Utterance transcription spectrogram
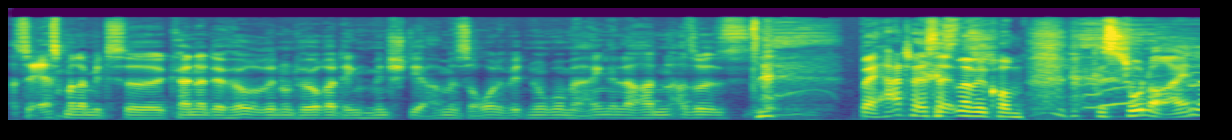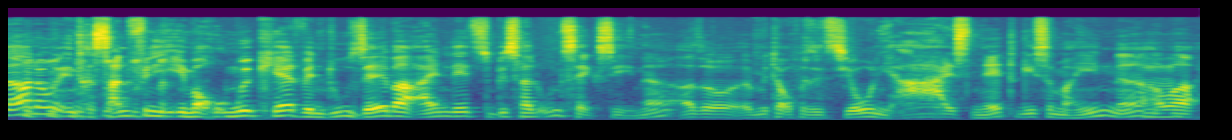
Also erstmal, damit äh, keiner der Hörerinnen und Hörer denkt, Mensch, die arme Sau, der wird nirgendwo mehr eingeladen. Also es Bei Hertha ist er immer willkommen. Kriegst schon noch Einladungen. Interessant finde ich eben auch umgekehrt, wenn du selber einlädst, du bist halt unsexy. Ne? Also äh, mit der Opposition, ja, ist nett, gehst du mal hin. Ne? Mhm. Aber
